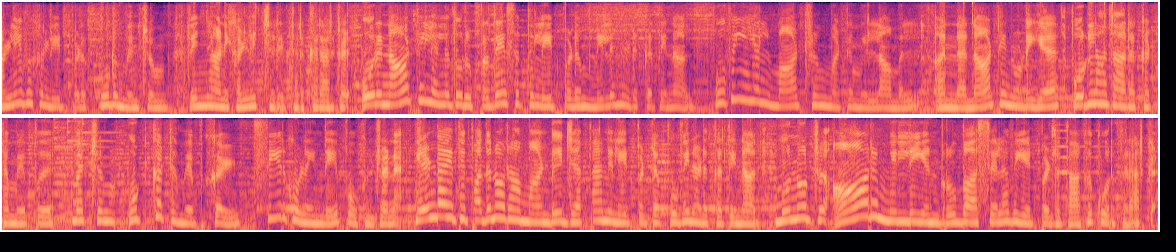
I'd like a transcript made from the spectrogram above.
அழிவுகள் ஏற்படக்கூடும் என்றும் விஞ்ஞானிகள் எச்சரித்திருக்கிறார்கள். ஒரு நாட்டில் அல்லது ஒரு பிரதேசத்தில் ஏற்படும் நிலநடுக்கத்தினால் புவியியல் மாற்றம் மட்டும் இல்லாமல் அந்த நாட்டினுடைய பொருளாதார கட்டமைப்பு மற்றும் உட்கட்டமைப்புகள் சீர்குலைந்தே போகின்றன. இரண்டாயிரத்தி பதினோராம் ஆண்டு ஜப்பானில் ஏற்பட்ட புவிநடுக்கத்தினால் முன்னூற்று ஆறு மில்லியன் ரூபாய் செலவு ஏற்பட்டதாக கூறுகிறார்கள்.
